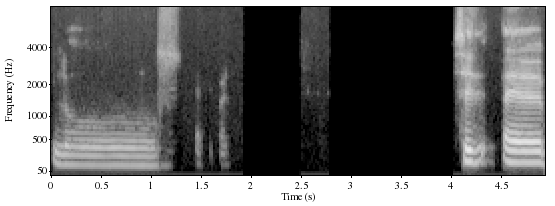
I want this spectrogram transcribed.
los... Sí, eh,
